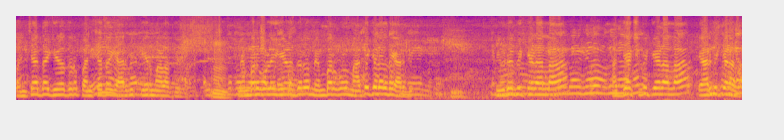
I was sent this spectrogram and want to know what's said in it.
ಪಂಚಾಯತ್ದಾಗ ಹೇಳಿದ್ರು, ಪಂಚಾಯತ್ದಾಗ ಯಾರಿಗೂ ಕೇರ್ ಮಾಡತ್ತಿಲ್ಲ. ಮೆಂಬರ್ಗಳಿಗೆ ಹೇಳಿದ್ರು, ಮೆಂಬರ್ಗಳು ಮಾತೇ ಕೇಳಲ್ರಿ ಯಾರು ಭೀ ಇವ್ರು ಭೀ ಕೇಳಲ್ಲ, ಅಧ್ಯಕ್ಷ ಭೀ ಕೇಳಲ್ಲ, ಯಾರು ಭೀ ಕೇಳಲ್ಲ.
